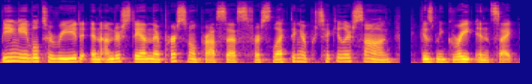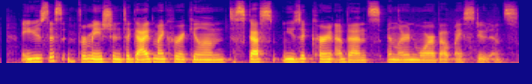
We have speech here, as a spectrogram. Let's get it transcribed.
Being able to read and understand their personal process for selecting a particular song gives me great insight. I use this information to guide my curriculum, discuss music current events, and learn more about my students.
